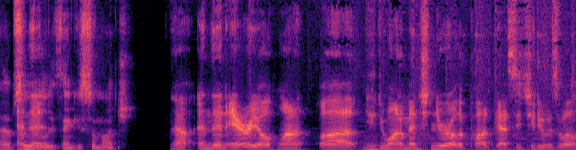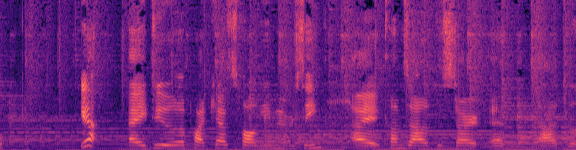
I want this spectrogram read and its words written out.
Absolutely. Thank you so much. Yeah, and then Ariel, want uh, you do want to mention your other podcast that you do as well? I do a podcast called You've Never Seen. I, it comes out at the start at, at the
